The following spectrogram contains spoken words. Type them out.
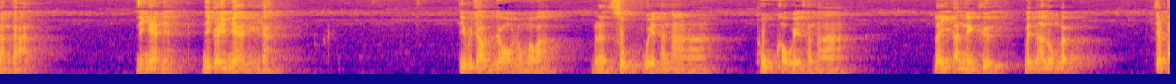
ต่างๆ ในแง่นี้นี่ก็อีกแง่หนึ่งนะ ที่พระเจ้าย่อลงมาว่า เหมือนสุขเวทนา ทุกขเวทนา และอีกอันหนึ่งคือเป็นอารมณ์แบบจะไป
